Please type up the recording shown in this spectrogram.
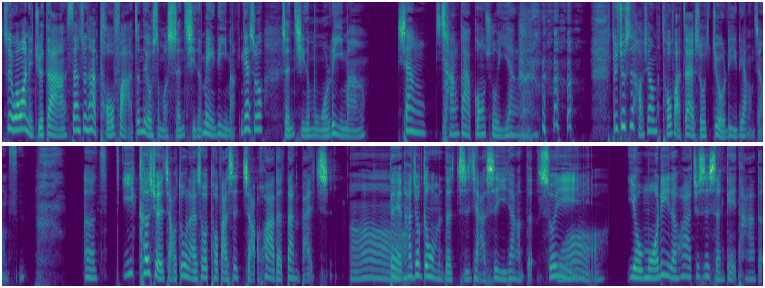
所以弯弯，你觉得啊，三孙他的头发真的有什么神奇的魅力吗？应该说神奇的魔力吗？像长发公主一样吗？对，就是好像头发在的时候就有力量这样子。呃，以科学的角度来说，头发是角化的蛋白质。哦，对，它就跟我们的指甲是一样的，所以有魔力的话，就是神给他的。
